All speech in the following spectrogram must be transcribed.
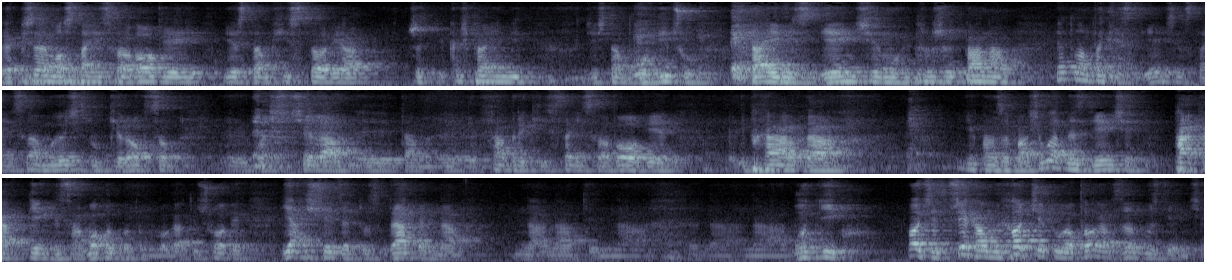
Jak pisałem o Stanisławowie, jest tam historia, że jakaś pani mi gdzieś tam w Łowiczu daje mi zdjęcie, mówi, proszę pana, ja tu mam takie zdjęcie Stanisława, mój ojciec był kierowcą y, właściciela y, tam y, fabryki w Stanisławowie, Lipharda. Niech pan zobaczy, ładne zdjęcie, Packard, piękny samochód, bo to był bogaty człowiek. Ja siedzę tu z bratem na, na, na tym, na, na, na błotniku. Ojciec przyjechał, mówi, chodźcie tu, autograf, zrobił zdjęcie.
